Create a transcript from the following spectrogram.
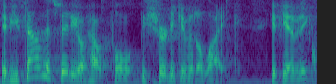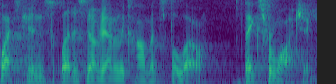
If you found this video helpful, be sure to give it a like. If you have any questions, let us know down in the comments below. Thanks for watching.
